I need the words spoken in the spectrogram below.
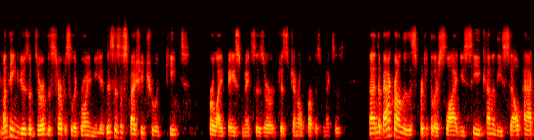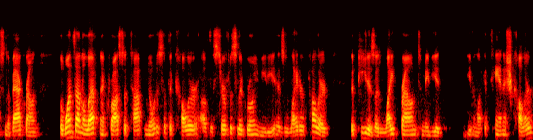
one thing you can do is observe the surface of the growing media. This is especially true with peat perlite-based mixes or just general purpose mixes. Now in the background of this particular slide, you see kind of these cell packs in the background. The ones on the left and across the top, notice that the color of the surface of the growing media is lighter colored. The peat is a light brown to maybe a, even like a tannish color.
